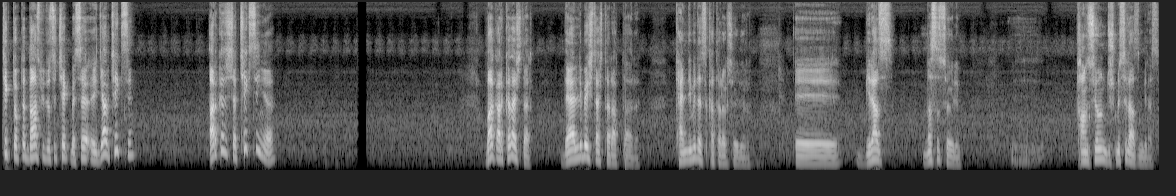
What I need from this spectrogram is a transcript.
TikTok'ta dans videosu çekmese e, ya çeksin. Arkadaşlar çeksin ya. Bak arkadaşlar değerli Beşiktaş taraftarı kendimi de katarak söylüyorum. Ee, biraz nasıl söyleyeyim? Tansiyonun düşmesi lazım biraz.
